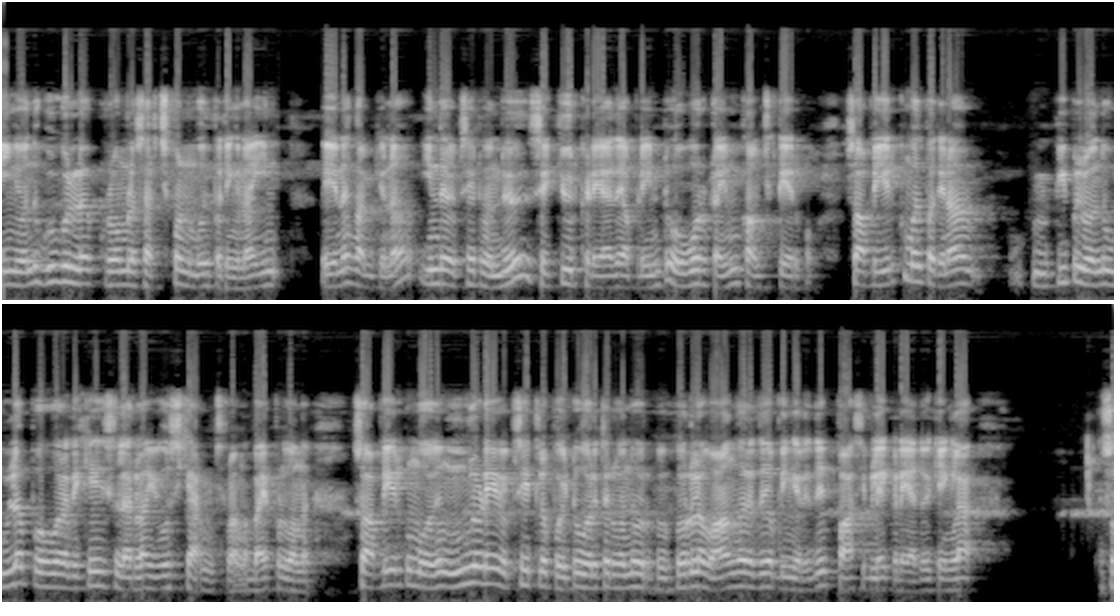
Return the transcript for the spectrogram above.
நீங்கள் வந்து கூகுளில் குரோமில் சர்ச் பண்ணும்போது பார்த்தீங்கன்னா என்ன காமிக்கும்னா இந்த வெப்சைட் வந்து செக்யூர் கிடையாது அப்படின்ட்டு ஒவ்வொரு டைமும் காமிச்சிக்கிட்டே இருக்கும். ஸோ அப்படி இருக்கும்போது பார்த்தீங்கன்னா பீப்புள் வந்து உள்ளே போகிறதுக்கே சிலர்லாம் யோசிக்க ஆரம்பிச்சிருவாங்க பயப்படுவாங்க. ஸோ அப்படி இருக்கும்போது உங்களுடைய வெப்சைட்டில் போயிட்டு ஒருத்தர் வந்து ஒரு பொருளை வாங்குறது அப்படிங்கிறது பாசிபிளே கிடையாது ஓகேங்களா? ஸோ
